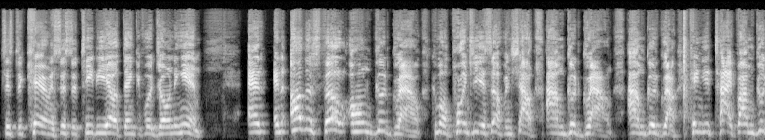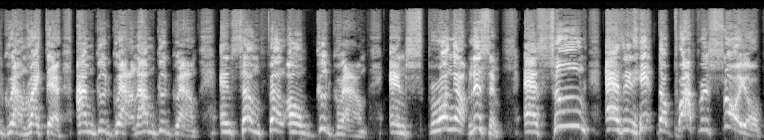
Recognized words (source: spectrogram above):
Sister karen sister tdl thank you for joining in and and others fell on good ground. Come on, point to yourself and shout, I'm good ground. I'm good ground. Can you type I'm good ground right there? I'm good ground. I'm good ground. And some fell on good ground and sprung up. Listen, as soon as it hit the proper soil,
